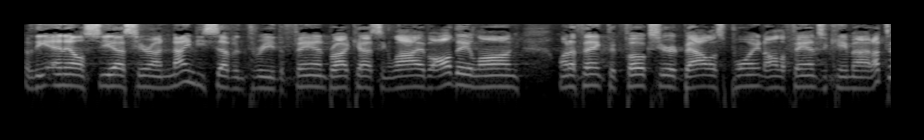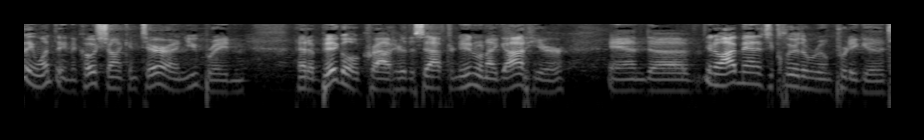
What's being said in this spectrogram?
of the NLCS here on 97.3, the fan broadcasting live all day long. Want to thank the folks here at Ballast Point, all the fans who came out. I'll tell you one thing, the coach Sean Quintera and you, Braden, had a big old crowd here this afternoon when I got here. And, uh, you know, I managed to clear the room pretty good.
